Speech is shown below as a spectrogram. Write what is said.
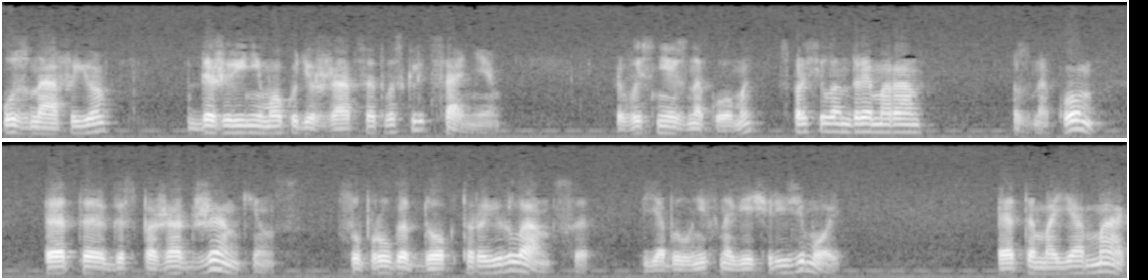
Узнав ее, Дежери не мог удержаться от восклицания — «Вы с ней знакомы?» — спросил Андре Маран. «Знаком? Это госпожа Дженкинс, супруга доктора-ирландца. Я был у них на вечере зимой». «Это моя мать»,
